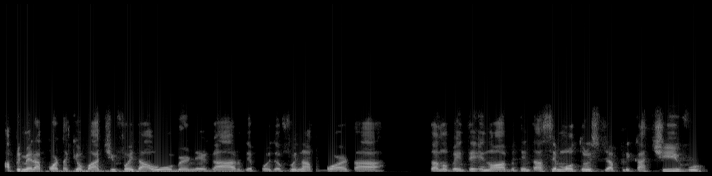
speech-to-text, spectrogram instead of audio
a primeira porta que eu bati foi da Uber, negaram. Depois eu fui na porta da 99 tentar ser motorista de aplicativo.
